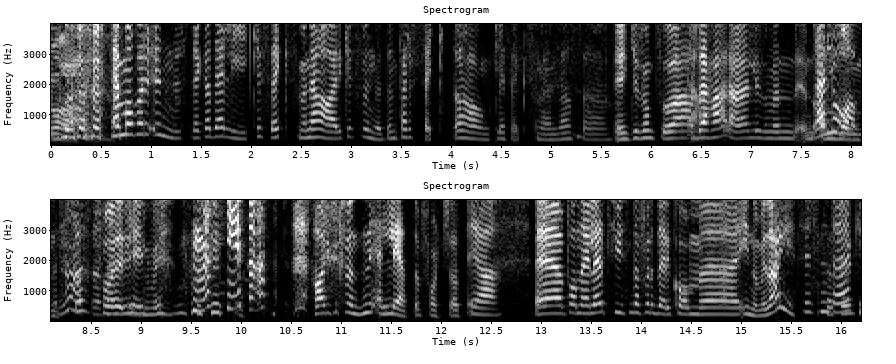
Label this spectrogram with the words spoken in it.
Altså. Jeg må bare understreke at jeg liker sex, men jeg har ikke funnet en perfekt å ha ordentlig sex med ennå. Så. Ikke sant? Så det, det her er liksom en, en er lovende, annonse altså, for Hilmi. Har ikke funnet den, jeg leter fortsatt. Eh, panelet, tusen takk for at dere kom eh, innom i dag. Tusen Takk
